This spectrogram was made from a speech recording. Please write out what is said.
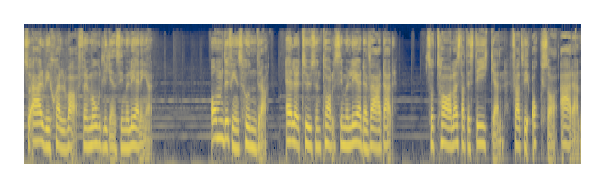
så är vi själva förmodligen simuleringar. Om det finns 100 eller tusentals simulerade världar så talar statistiken för att vi också är en.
